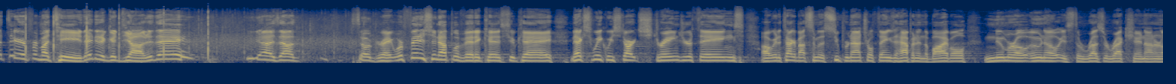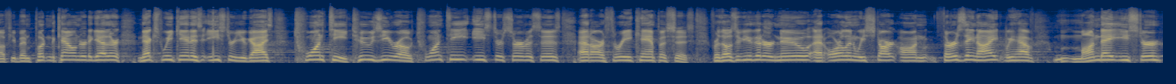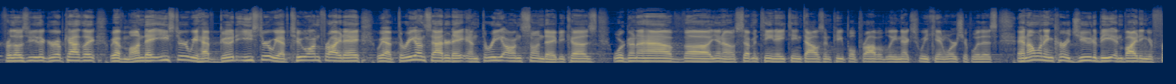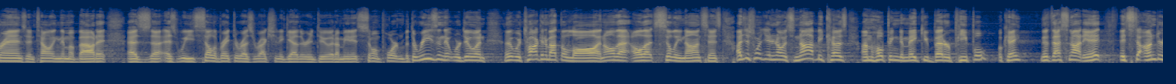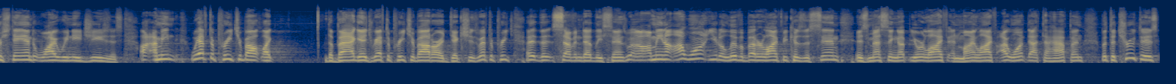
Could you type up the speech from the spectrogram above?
Let's hear it for my team. They did a good job, did they? You guys out so great. We're finishing up Leviticus, okay? Next week we start Stranger Things. Uh, we're going to talk about some of the supernatural things that happen in the Bible. Numero uno is the resurrection. I don't know if you've been putting the calendar together. Next weekend is Easter, you guys. 20, 20, 20 Easter services at our three campuses. For those of you that are new at Orland, we start on Thursday night. We have Maundy Easter. For those of you that grew up Catholic, we have Maundy Easter. We have Good Easter. We have two on Friday. We have three on Saturday and three on Sunday because we're going to have, uh, you know, 17, 18,000 people probably next weekend worship with us. And I want to encourage you to be inviting your friends and telling them about it as, uh, as we celebrate the resurrection together and do it. I mean, it's so important. But the reason that we're doing, that we're talking about the law and all that, all that silly nonsense, I just want you to know it's not because I'm hoping to make you better people people, okay? That's not it. It's to understand why we need Jesus. I mean, we have to preach about like the baggage. We have to preach about our addictions. We have to preach uh, the seven deadly sins. I mean, I want you to live a better life because the sin is messing up your life and my life. I want that to happen. But the truth is,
